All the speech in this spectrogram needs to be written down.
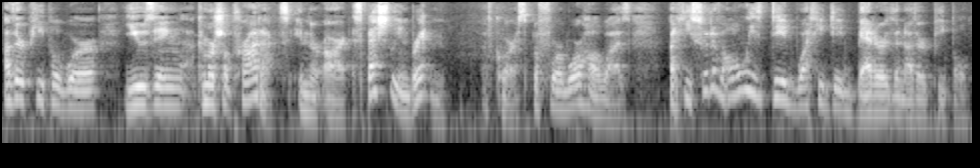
Other people were using commercial products in their art, especially in Britain, of course, before Warhol was. But he sort of always did what he did better than other people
